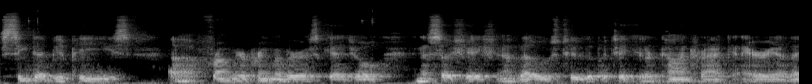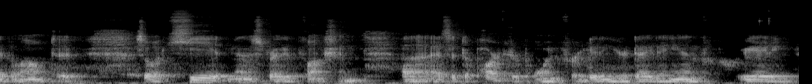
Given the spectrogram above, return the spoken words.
CWPs uh, from your Primavera schedule, an association of those to the particular contract and area they belong to. So a key administrative function uh, as a departure point for getting your data in, creating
